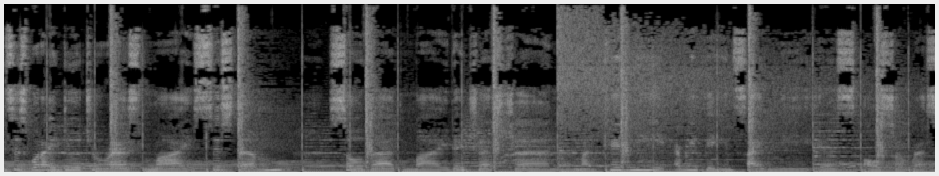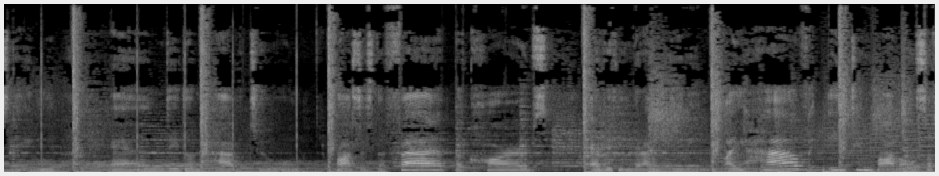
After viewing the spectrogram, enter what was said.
This is what I do to rest my system so that my digestion, my kidney, everything inside me is also resting and they don't have to process the fat, the carbs, everything that I'm eating. I have 18 bottles of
